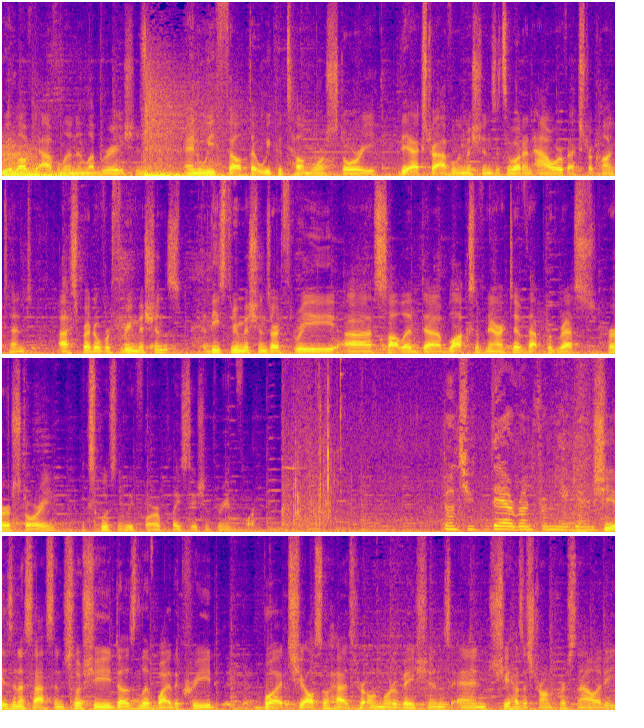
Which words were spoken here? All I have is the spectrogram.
We loved Aveline and Liberation, and we felt that we could tell more story. The extra Aveline missions, it's about an hour of extra content uh, spread over three missions. These three missions are three uh, solid uh, blocks of narrative that progress her story exclusively for PlayStation 3 and 4. Don't you dare run from me again. She is an assassin, so she does live by the creed, but she also has her own motivations and she has a strong personality.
